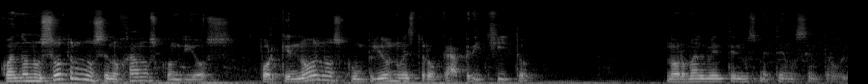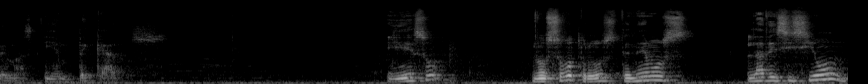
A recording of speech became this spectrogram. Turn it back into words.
Cuando nosotros nos enojamos con Dios porque no nos cumplió nuestro caprichito, normalmente nos metemos en problemas y en pecados. Y eso nosotros tenemos la decisión.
